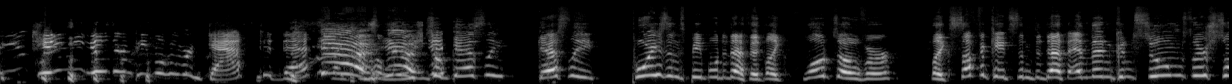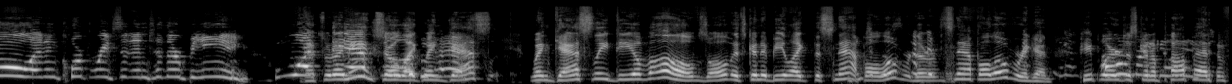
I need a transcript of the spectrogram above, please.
Are you kidding me? Those are people who were gassed to death. Yeah, like, yeah. So hallucinated? Gastly, Gastly poisons people to death. It like floats over, like suffocates them to death, and then consumes their soul and incorporates it into their being. What? That's what I mean. So like when heck? gas when Gastly de-evolves, all it's going to be like the snap all over the snap all over again. People are Oh just going to pop out of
